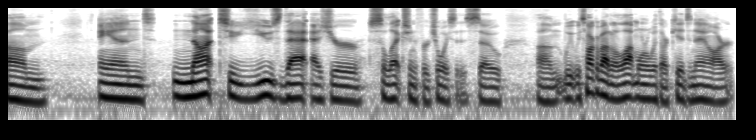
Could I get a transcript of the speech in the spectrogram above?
um, and not to use that as your selection for choices. So um, we, we talk about it a lot more with our kids now. Our,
